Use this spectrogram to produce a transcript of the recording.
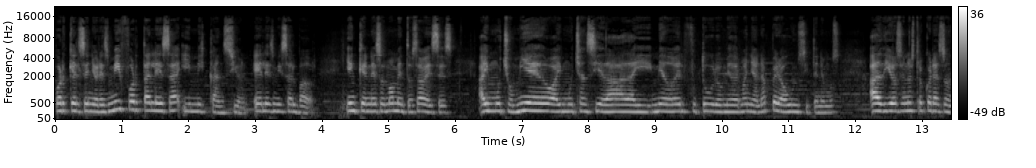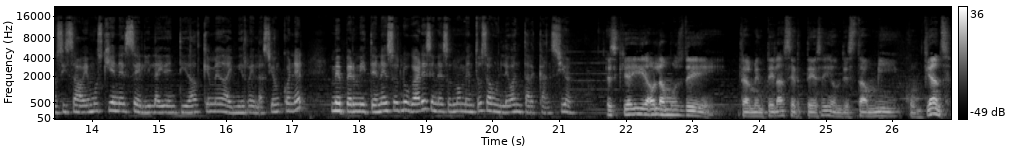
porque el Señor es mi fortaleza y mi canción. Él es mi Salvador. Y en que en esos momentos a veces hay mucho miedo, hay mucha ansiedad, hay miedo del futuro, miedo del mañana, pero aún si tenemos a Dios en nuestro corazón, si sabemos quién es Él y la identidad que me da y mi relación con Él, me permite en esos lugares, en esos momentos, aún levantar canción. Es que ahí hablamos de realmente la certeza y dónde está mi confianza.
